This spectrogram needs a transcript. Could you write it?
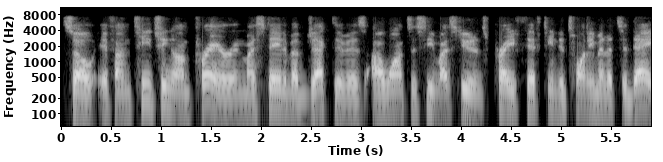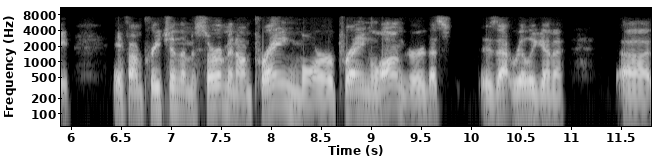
So if I'm teaching on prayer and my stated objective is I want to see my students pray 15 to 20 minutes a day, if I'm preaching them a sermon I'm praying more or praying longer, that's is that really going to uh,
